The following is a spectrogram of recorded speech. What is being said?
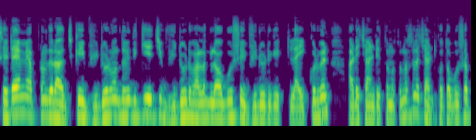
সেটাই আমি আপনাদের আজকে এই ভিডিওর মাধ্যমে দেখিয়েছি। ভিডিওটি ভালো লাগলে অবশ্যই ভিডিওটিকে একটি লাইক করবেন আর এই চ্যানেলটি তো নতুন আসলে চ্যানেলটি কত অবশ্যই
